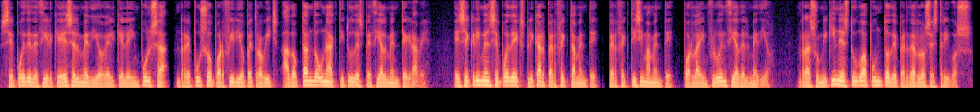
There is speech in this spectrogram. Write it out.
se puede decir que es el medio el que le impulsa, repuso Porfirio Petrovich adoptando una actitud especialmente grave. Ese crimen se puede explicar perfectamente, perfectísimamente, por la influencia del medio. Rasumikin estuvo a punto de perder los estribos.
